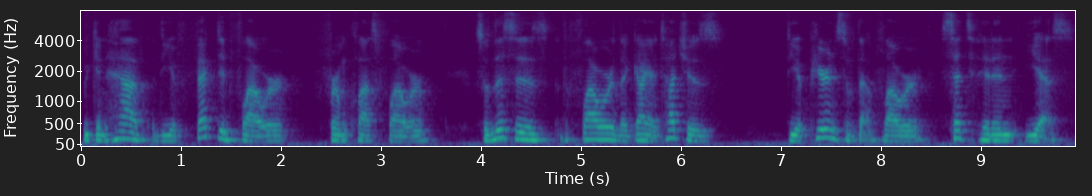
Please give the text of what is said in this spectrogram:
we can have the affected flower from class flower. So this is the flower that Gaia touches, the appearance of that flower set to hidden yes.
